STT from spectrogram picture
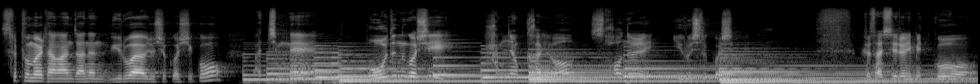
슬픔을 당한 자는 위로하여 주실 것이고 마침내 모든 것이 합력하여 선을 이루실 것입니다. 그 사실을 믿고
